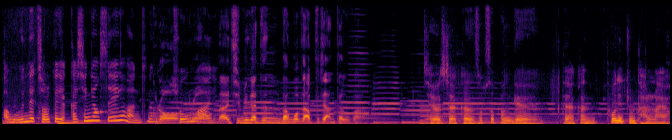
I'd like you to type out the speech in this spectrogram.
아 뭐 근데 저렇게 약간 신경 쓰이게 만드는 거 그럼, 좋은 거 그럼. 아니야? 나 지민 같은 방법 나쁘지 않다고 봐. 재현 씨 약간 섭섭한 게 그때 약간 톤이 좀 달라요.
